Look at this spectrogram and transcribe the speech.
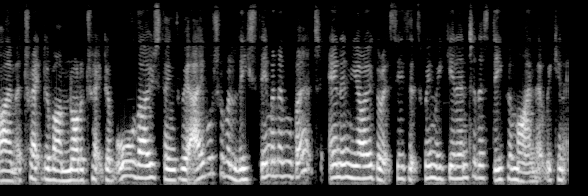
I'm attractive, I'm not attractive, all those things, we're able to release them a little bit. And in yoga, it says it's when we get into this deeper mind that we can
